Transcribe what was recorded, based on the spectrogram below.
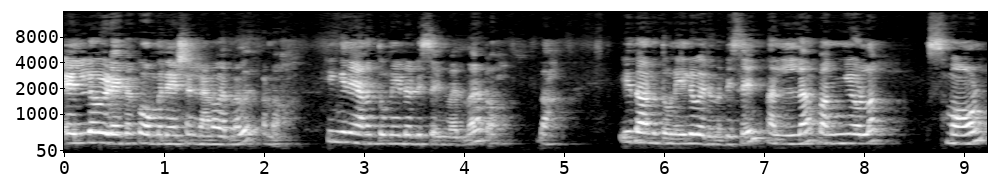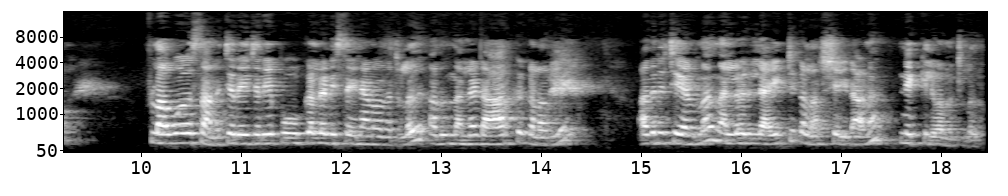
യെല്ലോയുടെ ഒക്കെ കോമ്പിനേഷനിലാണ് വരുന്നത് കണ്ടോ ഇങ്ങനെയാണ് തുണിയുടെ ഡിസൈൻ വരുന്നത് കേട്ടോ. ഇതാ ഇതാണ് തുണിയിൽ വരുന്ന ഡിസൈൻ നല്ല ഭംഗിയുള്ള സ്മോൾ ഫ്ലവേഴ്സ് ആണ്. ചെറിയ ചെറിയ പൂക്കളുടെ ഡിസൈനാണ് വന്നിട്ടുള്ളത്. അതും നല്ല ഡാർക്ക് കളറിൽ അതിന് ചേർന്ന് നല്ലൊരു ലൈറ്റ് കളർ ഷെയ്ഡാണ് നെക്കിൽ വന്നിട്ടുള്ളത്.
